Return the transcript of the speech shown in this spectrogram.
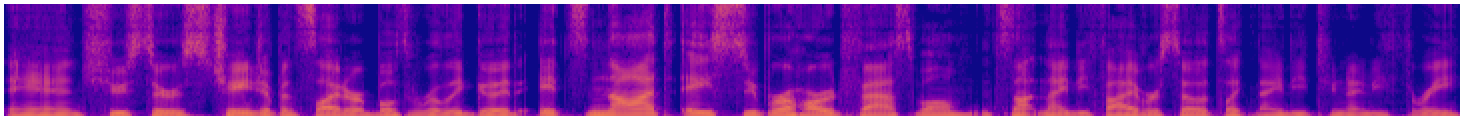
And Schuster's changeup and slider are both really good. It's not a super hard fastball. It's not 95 or so. It's like 92, 93.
